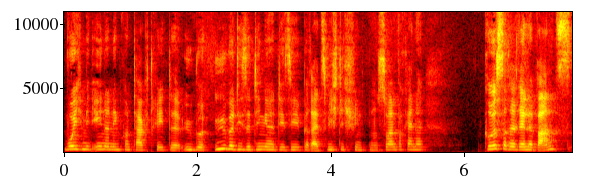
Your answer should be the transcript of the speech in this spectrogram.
wo ich mit ihnen in Kontakt trete über, über diese Dinge, die sie bereits wichtig finden und so einfach eine größere Relevanz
